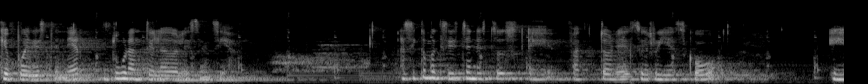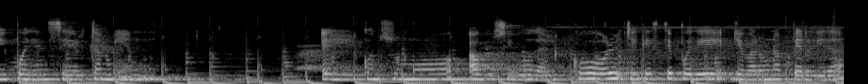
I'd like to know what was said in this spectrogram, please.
que puedes tener durante la adolescencia. Así como existen estos eh, factores de riesgo, eh, pueden ser también el consumo abusivo de alcohol, ya que este puede llevar a una pérdida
